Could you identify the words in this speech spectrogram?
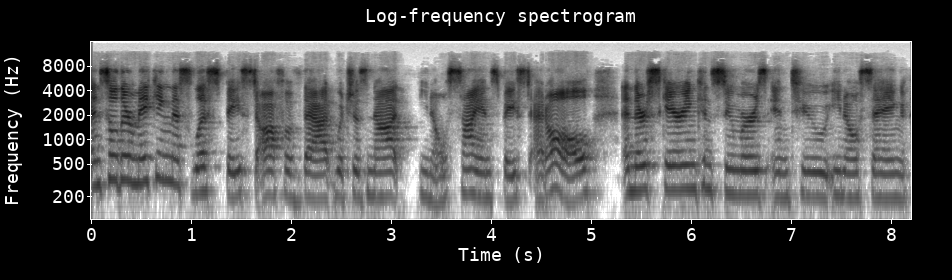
And so they're making this list based off of that, which is not, you know, science based at all. And they're scaring consumers into, you know, saying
